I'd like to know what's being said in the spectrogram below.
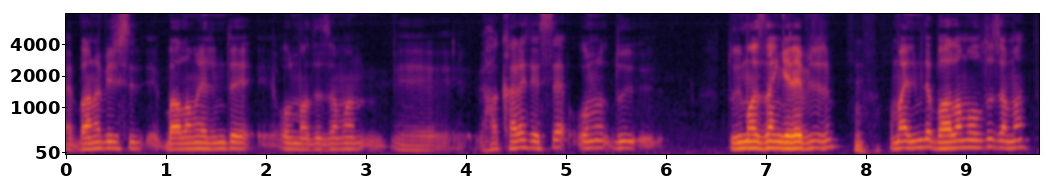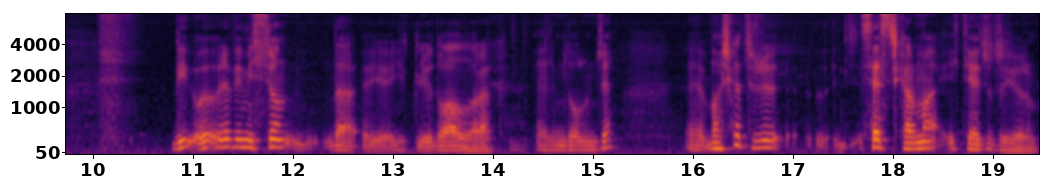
E, bana birisi bağlama elimde olmadığı zaman e, hakaret etse onu duy, duymazdan gelebilirim. Ama elimde bağlama olduğu zaman bir öyle bir misyon da e, yüklüyor doğal olarak elimde olunca. E, başka türlü ses çıkarma ihtiyacı duyuyorum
